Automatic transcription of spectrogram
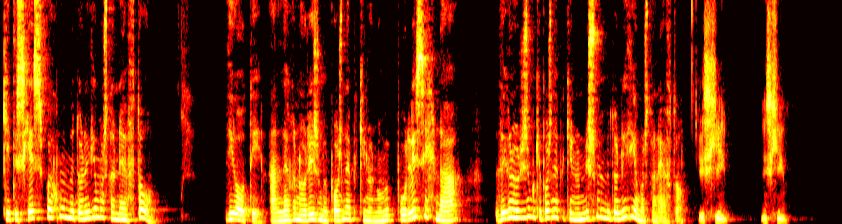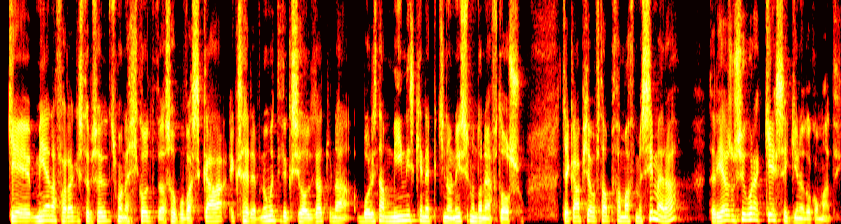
και τις σχέσεις που έχουμε με τον ίδιο μας τον εαυτό. Διότι, αν δεν γνωρίζουμε πώς να επικοινωνούμε, πολύ συχνά δεν γνωρίζουμε και πώς να επικοινωνήσουμε με τον ίδιο μας τον εαυτό. Ισχύει. Ισχύει. Και μία αναφορά και στο επεισόδιο της μοναχικότητας, όπου βασικά εξερευνούμε τη δεξιότητα του να μπορείς να μείνεις και να επικοινωνήσεις με τον εαυτό σου. Και κάποια από αυτά που θα μάθουμε σήμερα ταιριάζουν σίγουρα και σε εκείνο το κομμάτι.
